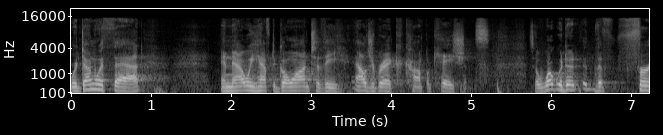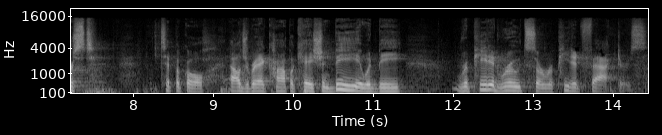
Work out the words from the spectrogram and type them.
we're done with that. And now we have to go on to the algebraic complications. So what would it, the first typical algebraic complication be? It would be repeated roots or repeated factors.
